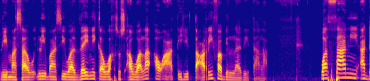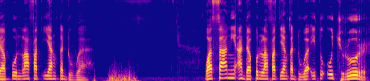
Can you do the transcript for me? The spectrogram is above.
Lima saw lima siwadzaini ka waksus awala au atihi ta'rifa billadzi tala. Wasani adapun lafat yang kedua. Wasani adapun lafat yang kedua itu ujrur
